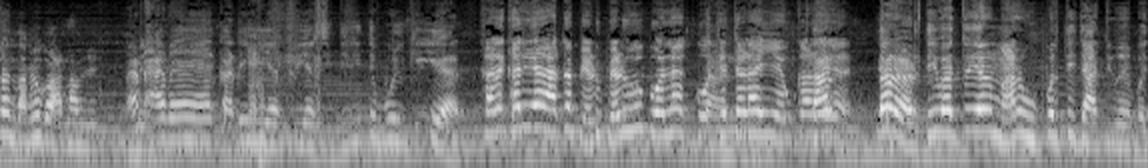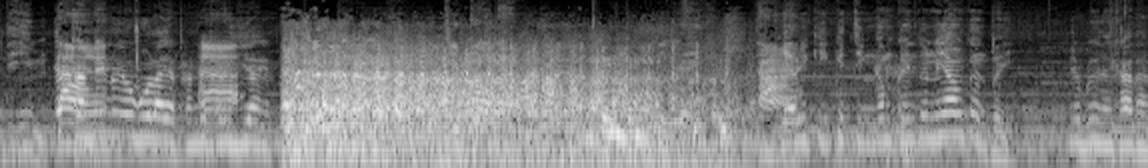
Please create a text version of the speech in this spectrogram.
છો ને તમે ગાડ લાવજો? અરે અરે કરી યાર સીધી રીતે બોલ કે યાર. ખરેખર યાર આ તો ભેડું ભેડું બોલે? કોથે ચડાઈ એવું કરે તાર. અડધી વાત તો યાર મારે ઉપરથી જાતી હોય બધી એમ. ઠંડી નું એવું બોલાય ઠંડી. પડી ગયા એવી કી કે ચિંગમ કઈ તો નહીં આવતો ને ભાઈ? એ ભાઈ નહીં ખાતા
